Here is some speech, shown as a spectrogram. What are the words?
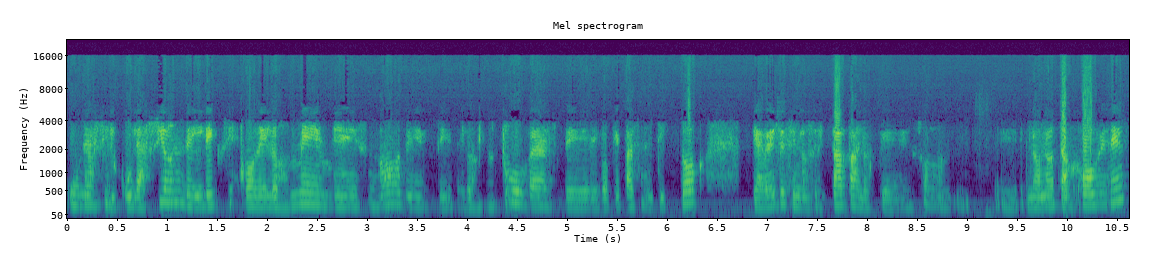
una circulación del léxico de los memes, ¿no? De, los youtubers, de, lo que pasa en TikTok, que a veces se nos escapa a los que son eh, no no tan jóvenes,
